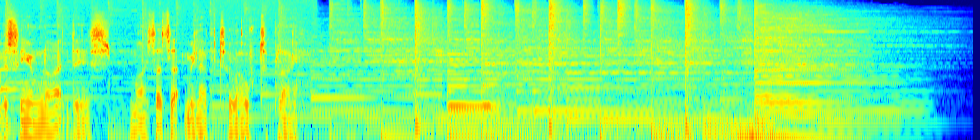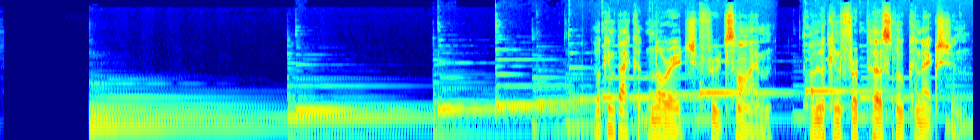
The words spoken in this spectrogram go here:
Museum like this reminds us that we're never too old to play. Looking back at Norwich through time, I'm looking for a personal connection.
